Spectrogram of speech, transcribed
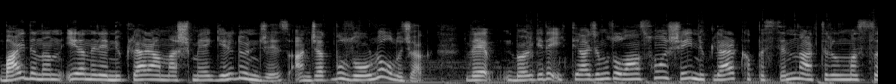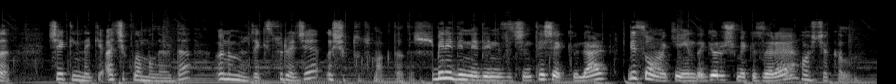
Biden'ın İran ile nükleer anlaşmaya geri döneceğiz ancak bu zorlu olacak ve bölgede ihtiyacımız olan son şey nükleer kapasitenin artırılması şeklindeki açıklamaları da önümüzdeki sürece ışık tutmaktadır. Beni dinlediğiniz için teşekkürler. Bir sonraki yayında görüşmek üzere. Hoşçakalın.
